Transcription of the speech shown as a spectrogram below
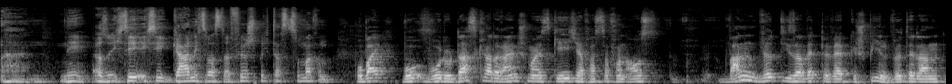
ah, nee, also ich sehe ich sehe gar nichts, was dafür spricht, das zu machen. Wobei, wo, wo du das gerade reinschmeißt, gehe ich ja fast davon aus, wann wird dieser Wettbewerb gespielt? Wird er dann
